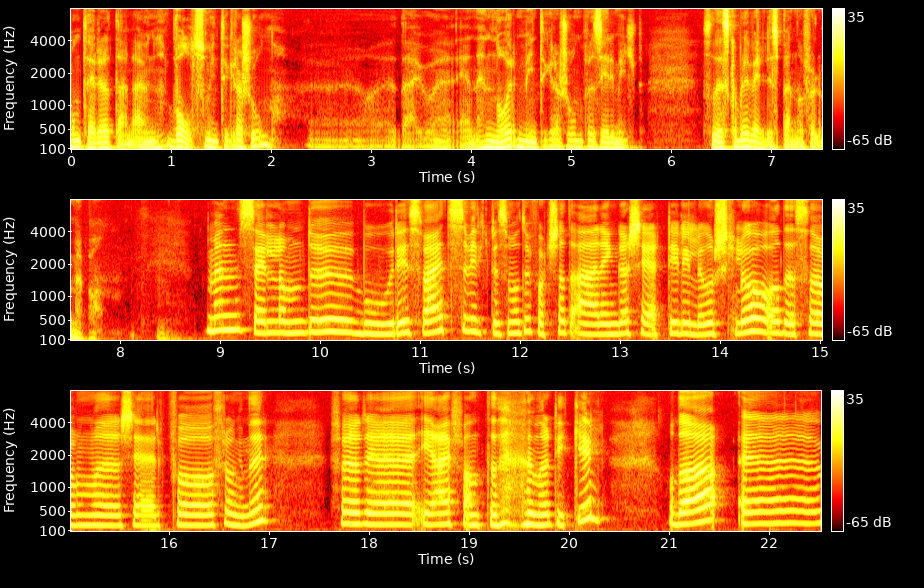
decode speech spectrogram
håndterer dette. Det er jo en voldsom integrasjon. Eh, det er jo en enorm integrasjon, for å si det mildt. Så det skal bli veldig spennende å følge med på. Men selv om du bor i Sveits, så virker det som at du fortsatt er engasjert i lille Oslo og det som eh, skjer på Frogner. For jeg fant en artikkel, og da eh,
